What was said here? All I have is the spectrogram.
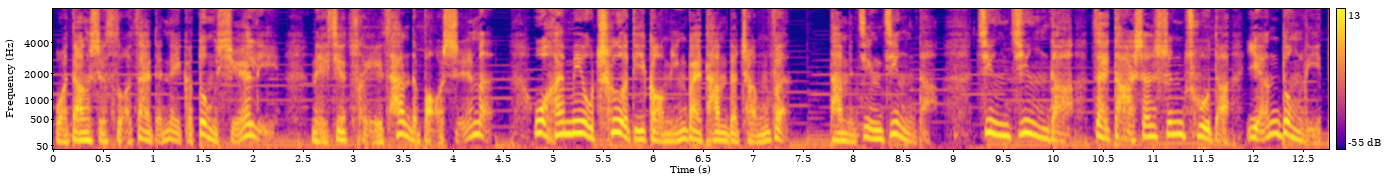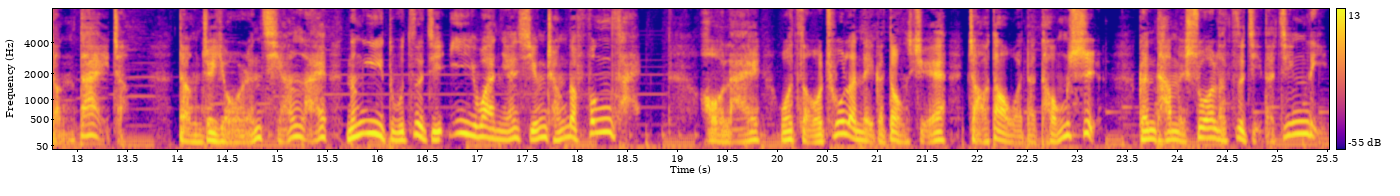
我当时所在的那个洞穴里，那些璀璨的宝石们，我还没有彻底搞明白它们的成分。它们静静的、静静的在大山深处的岩洞里等待着。等着有人前来，能一睹自己亿万年形成的风采。后来我走出了那个洞穴，找到我的同事，跟他们说了自己的经历。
